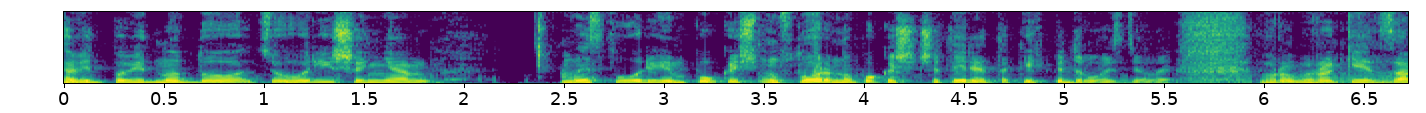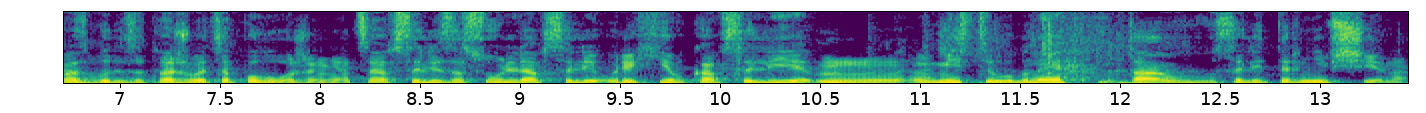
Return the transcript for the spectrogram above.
відповідно до цього рішення. Ми створюємо поки що, ну, створено поки що чотири таких підрозділи. В роки зараз буде затверджуватися положення. Це в селі Засулля, в селі Оріхівка, в селі в місті Лубни та в селі Тернівщина.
